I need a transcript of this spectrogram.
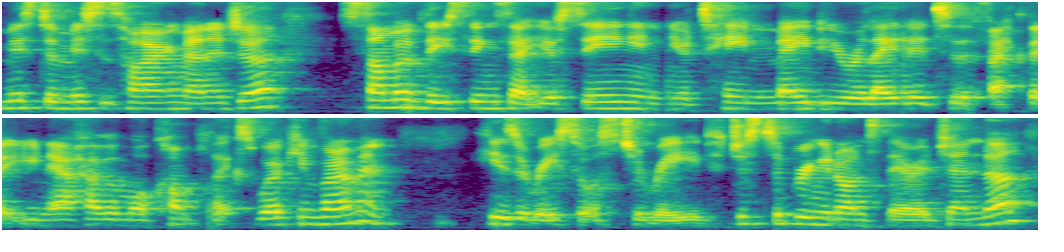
Mr. Mrs. Hiring Manager, some of these things that you're seeing in your team may be related to the fact that you now have a more complex work environment here's a resource to read, just to bring it onto their agenda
